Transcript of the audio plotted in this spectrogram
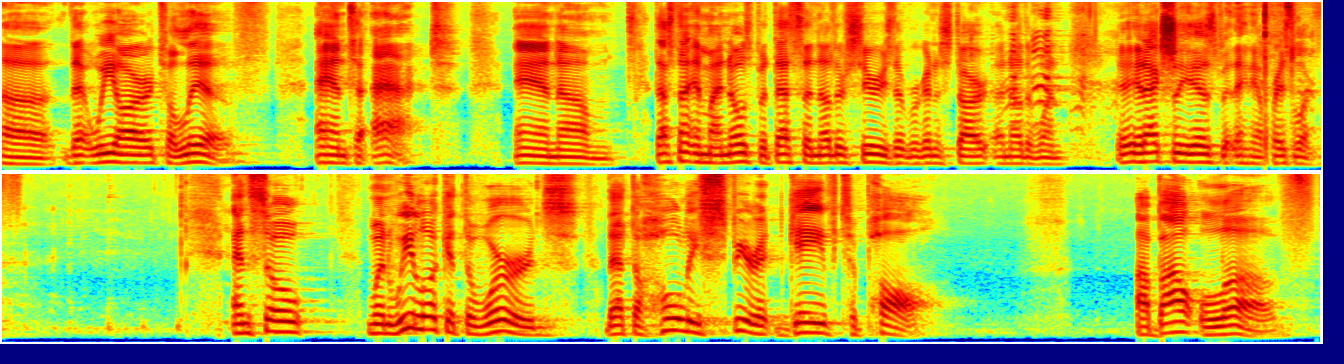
uh, that we are to live and to act. And um, that's not in my notes, but that's another series that we're going to start, another one. It actually is, but anyhow, praise the Lord. And so when we look at the words that the Holy Spirit gave to Paul about love,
